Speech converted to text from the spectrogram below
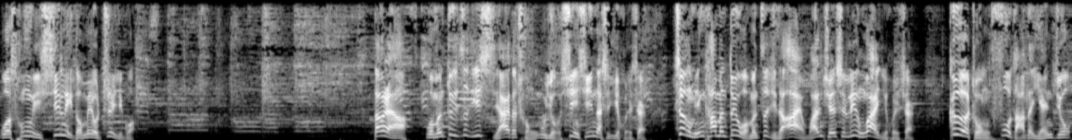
我从里心里都没有质疑过。当然啊，我们对自己喜爱的宠物有信心那是一回事儿，证明他们对我们自己的爱完全是另外一回事儿。各种复杂的研究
